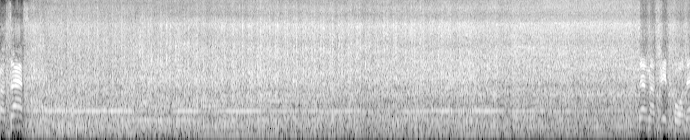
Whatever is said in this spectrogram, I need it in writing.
Процес. Це в нас відходи.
